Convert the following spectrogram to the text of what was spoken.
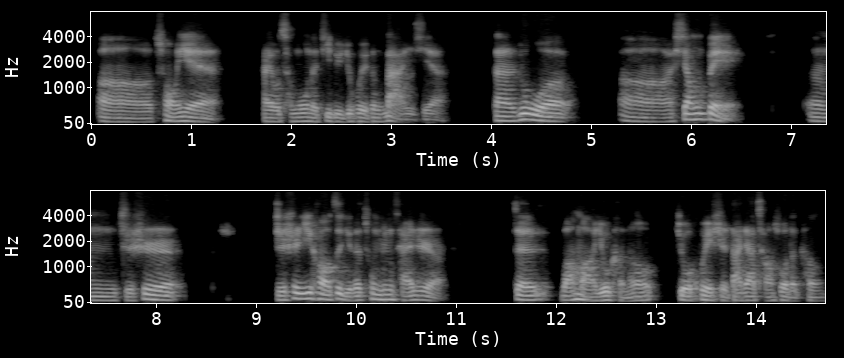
呃，创业还有成功的几率就会更大一些。但如果呃相悖，嗯，只是。只是依靠自己的聪明才智，这往往有可能就会是大家常说的坑。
